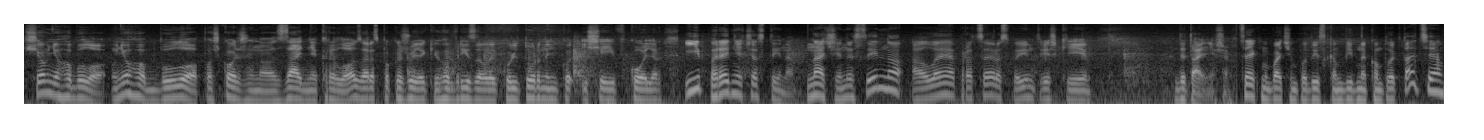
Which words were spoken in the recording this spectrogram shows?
Що в нього було? У нього було пошкоджено заднє крило. Зараз покажу, як його врізали культурненько і ще й в колір. І передня частина, наче не сильно, але про це розповім трішки детальніше. Це, як ми бачимо по дискам, бідна комплектація.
